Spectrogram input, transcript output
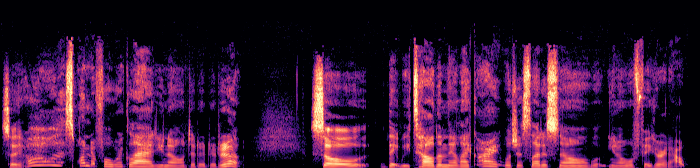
So, oh, that's wonderful. We're glad, you know, da da da da. So they, we tell them, they're like, all right, well, just let us know. We'll, you know, we'll figure it out.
